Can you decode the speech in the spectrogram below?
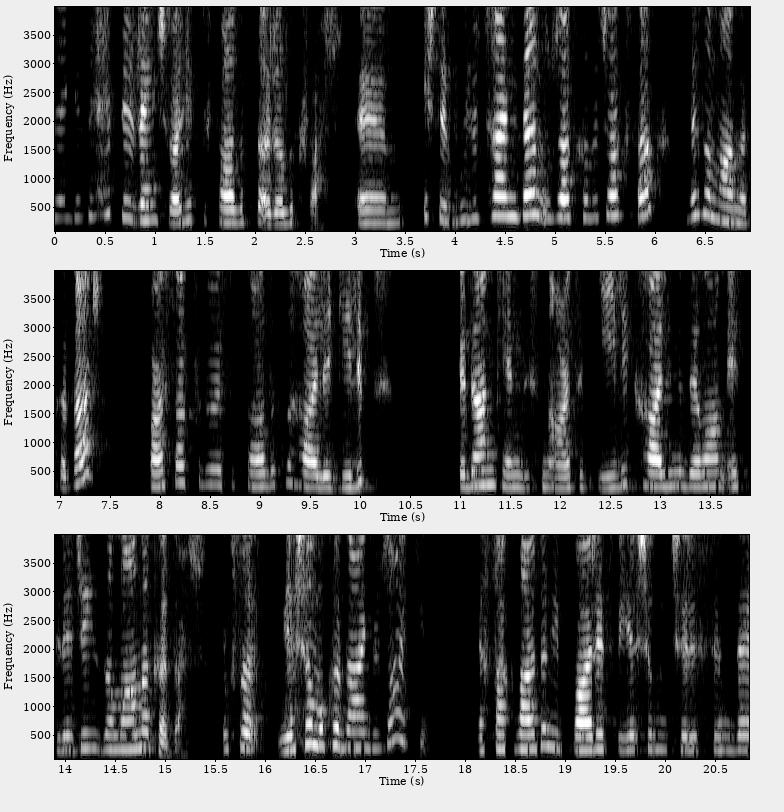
dengesi hep bir range var, hep bir sağlıklı aralık var. E, işte glutenden uzak kalacaksak ne zamana kadar bağırsak florası sağlıklı hale gelip beden kendisini artık iyilik halini devam ettireceği zamana kadar. Yoksa yaşam o kadar güzel ki yasaklardan ibaret bir yaşamın içerisinde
